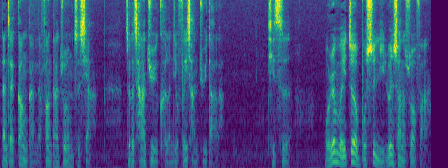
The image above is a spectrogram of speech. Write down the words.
但在杠杆的放大作用之下，这个差距可能就非常巨大了。其次，我认为这不是理论上的说法，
